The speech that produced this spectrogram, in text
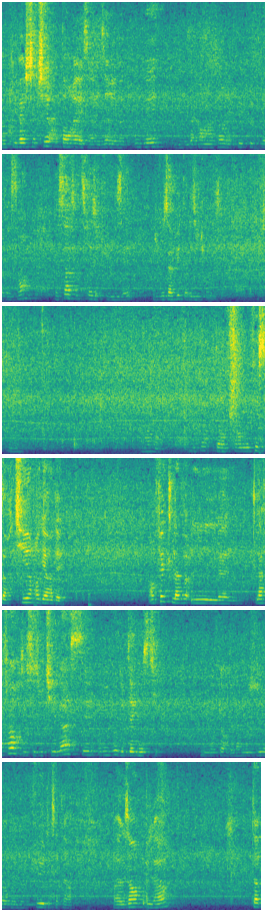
Donc il va chercher en temps réel, ça veut dire il va trouver les informations les plus, plus, plus récentes. Ça, c'est très utilisé. Je vous invite à les utiliser. Voilà. Donc on me fait sortir, regardez. En fait, la, force de ces outils-là, c'est au niveau du diagnostic, d'accord, de la mesure, de l'étude, etc. Par exemple, là, top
